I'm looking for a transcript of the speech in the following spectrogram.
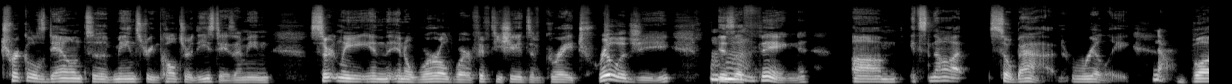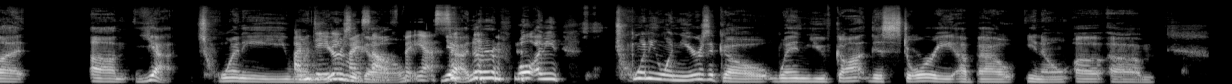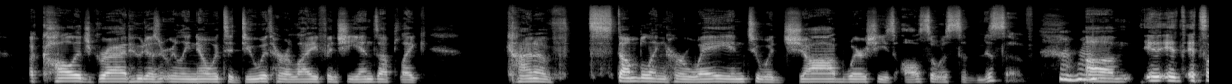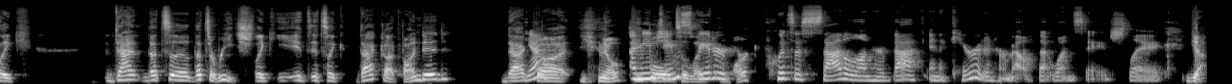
trickles down to mainstream culture these days, I mean, certainly in in a world where Fifty Shades of Grey trilogy is a Mhm. thing, um, it's not so bad, really. No. But um, yeah, twenty I'm one dating years myself, ago. but yes. yeah, no, no, no. Well, I mean, 21 years ago, when you've got this story about, you know, a, um, a college grad who doesn't really know what to do with her life, and she ends up like kind of stumbling her way into a job where she's also a submissive Mhm. um it, it, it's like that that's a that's a reach like it, it's like that got funded that Yeah. got you know I mean, James to like Spader- mark Puts a saddle on her back and a carrot in her mouth at one stage. Like, yeah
